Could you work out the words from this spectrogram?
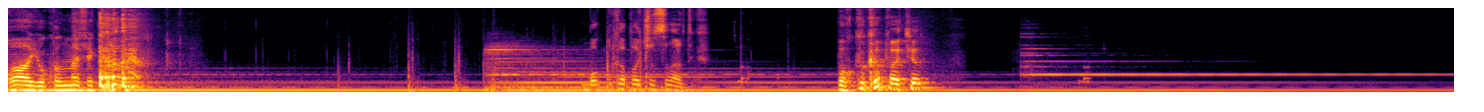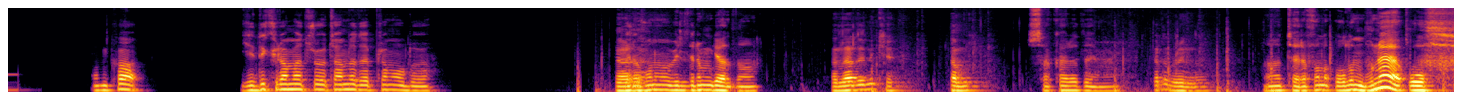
Oha yok olma efekti. Boklu kapı açılsın artık. Boklu kapı açıl. Kanka 7 kilometre ötemde deprem oluyor. Nerede? Telefonuma bildirim geldi ama. Sen neredeydin ki? Tamam. Sakarya'dayım ya. Nerede oyunda? Ha telefon. Oğlum bu ne? Of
